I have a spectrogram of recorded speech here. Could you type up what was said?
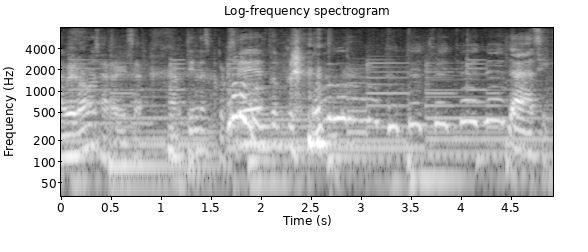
A ver, vamos a regresar. Martínez Corsé. ya, sí.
